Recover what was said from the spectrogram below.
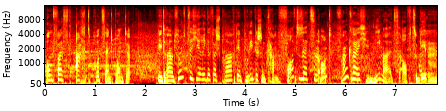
um fast 8 Prozentpunkte. Die 53-Jährige versprach, den politischen Kampf fortzusetzen und Frankreich niemals aufzugeben.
